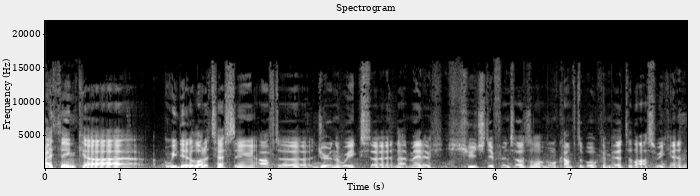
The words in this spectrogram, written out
I think uh, we did a lot of testing after during the week, so that made a huge difference. I was a lot more comfortable compared to last weekend.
